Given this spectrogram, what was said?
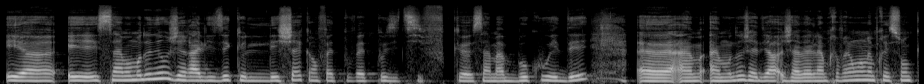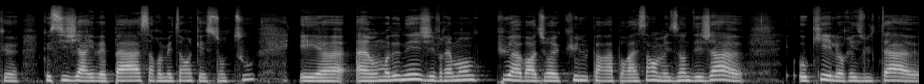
Et, euh, et c'est à un moment donné où j'ai réalisé que l'échec, en fait, pouvait être positif, que ça m'a beaucoup aidé. Euh, à, un, moment donné, j'avais vraiment l'impression que, que si j'y arrivais pas, ça remettait en question tout. Et euh, à un moment donné, j'ai vraiment pu avoir du recul par rapport à ça en me disant déjà, OK, le résultat,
